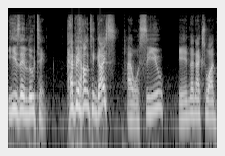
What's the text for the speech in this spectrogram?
easy looting. Happy hunting guys! I will see you in the next one.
